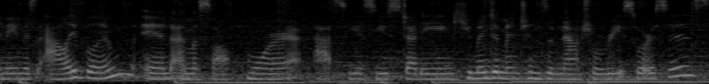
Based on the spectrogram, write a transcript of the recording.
name is Allie Bloom and I'm a sophomore at CSU studying Human Dimensions of Natural Resources.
